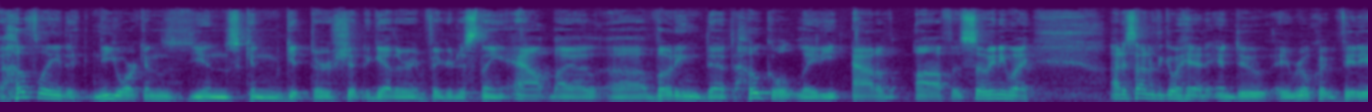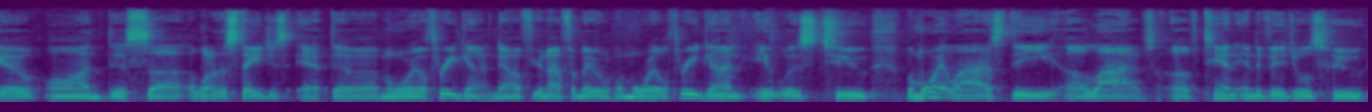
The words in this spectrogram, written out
hopefully the New Yorkers can get their shit together and figure this thing out by uh, voting that Hochul lady out of office. So anyway, I decided to go ahead and do a real quick video on this uh, one of the stages at uh, Memorial Three Gun. Now, if you're not familiar with Memorial Three Gun, it was to memorialize the uh, lives of ten individuals who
